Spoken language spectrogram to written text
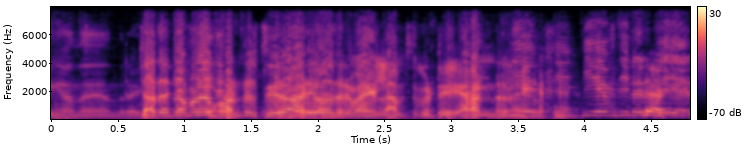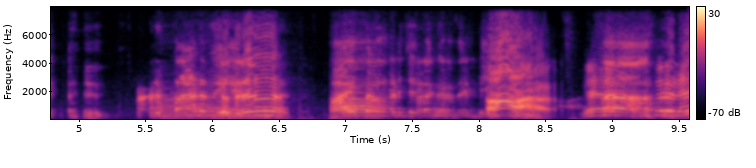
ഇങ്ങനെ വന്നേ, ചന്ദ്രൻ നമ്മളെ പണ്ട് സ്ഥിരം അടി പയ്യൻ. പാട് പയ്യൻ ചന്ദ്രു വായ്ത്തോളം അടിച്ച് കിടക്കരുത് ആ നേ, ഹംസനെ,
